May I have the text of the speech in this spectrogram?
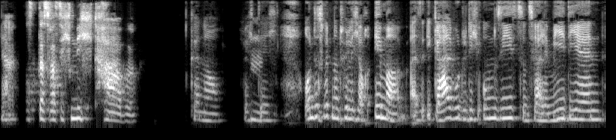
Ja, das, was ich nicht habe. Genau. Richtig. Hm. Und es wird natürlich auch immer, also egal wo du dich umsiehst, soziale Medien,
